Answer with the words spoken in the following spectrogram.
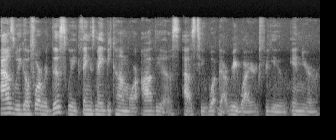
as we go forward this week, things may become more obvious as to what got rewired for you in your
